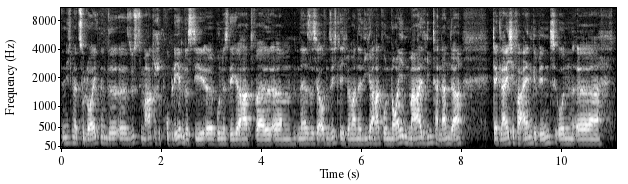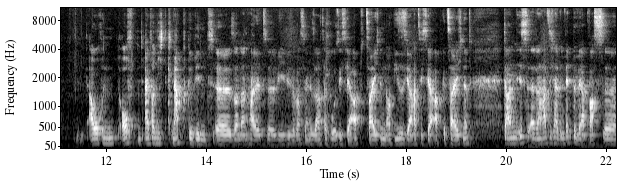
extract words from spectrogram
nicht mehr zu leugnende äh, systematische Problem, das die äh, Bundesliga hat, weil ähm, ne, es ist ja offensichtlich, wenn man eine Liga hat, wo neunmal hintereinander der gleiche Verein gewinnt und äh, auch oft einfach nicht knapp gewinnt, äh, sondern halt, äh, wie, wie Sebastian gesagt hat, wo es sich ja abzeichnet, auch dieses Jahr hat sich ja abgezeichnet, dann, ist, äh, dann hat sich halt im Wettbewerb was äh,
